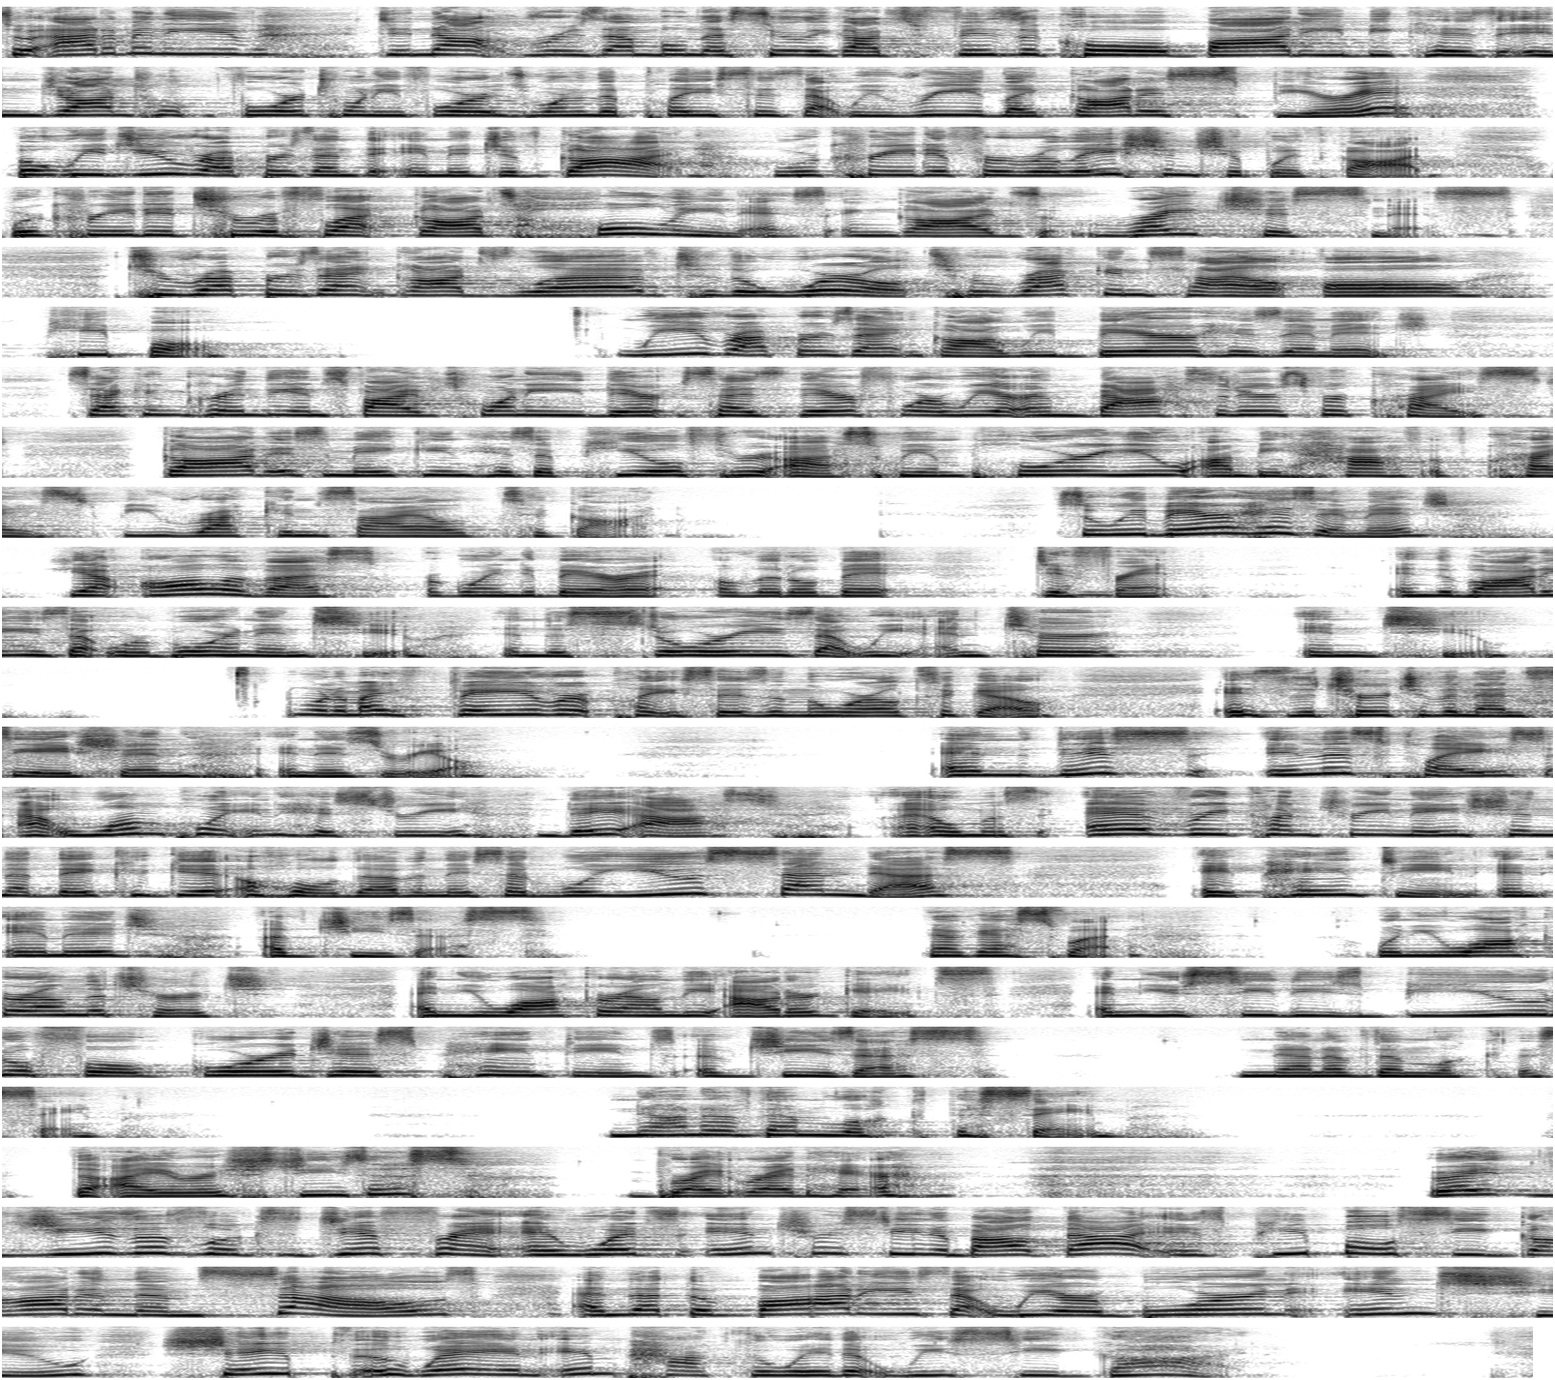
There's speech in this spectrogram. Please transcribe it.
So Adam and Eve did not resemble necessarily God's physical body because in John 4 24 is one of the places that we read, like God is spirit, but we do represent the image of God. We're created for relationship with God. We're created to reflect God's holiness and God's righteousness, to represent God's love to the world, to reconcile all people. We represent God, we bear his image. Second Corinthians 5:20 there says, Therefore, we are ambassadors for Christ God is making his appeal through us. We implore you on behalf of Christ, be reconciled to God. So we bear his image, yet all of us are going to bear it a little bit different in the bodies that we're born into, in the stories that we enter into. One of my favorite places in the world to go is the Church of Annunciation in Israel. And this, in this place, at one point in history, they asked almost every country, nation that they could get a hold of, and they said, Will you send us a painting, an image of Jesus. Now, guess what? When you walk around the church and you walk around the outer gates and you see these beautiful, gorgeous paintings of Jesus, none of them look the same. None of them look the same. The Irish Jesus, bright red hair right? Jesus looks different. And what's interesting about that is people see God in themselves, and that the bodies that we are born into shape the way and impact the way that we see God.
